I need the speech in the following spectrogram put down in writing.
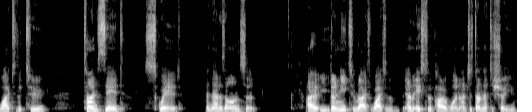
y to the 2 times z squared. And that is our answer. Uh, you don't need to write y to the um, x to the power of 1. I've just done that to show you.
